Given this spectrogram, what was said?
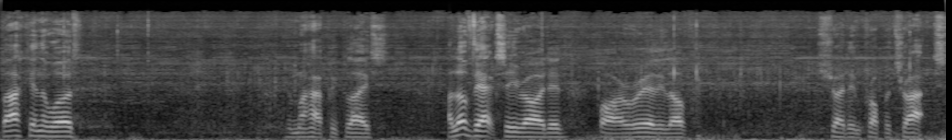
Back in the wood, in my happy place. I love the XC riding, but I really love shredding proper tracks.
